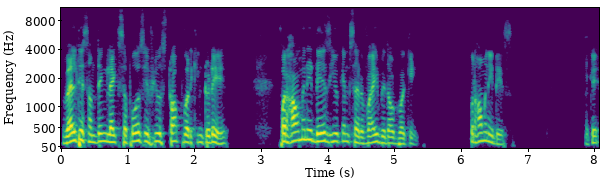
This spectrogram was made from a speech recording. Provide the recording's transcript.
wealth is something like suppose if you stop working today for how many days you can survive without working? For how many days? Okay?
